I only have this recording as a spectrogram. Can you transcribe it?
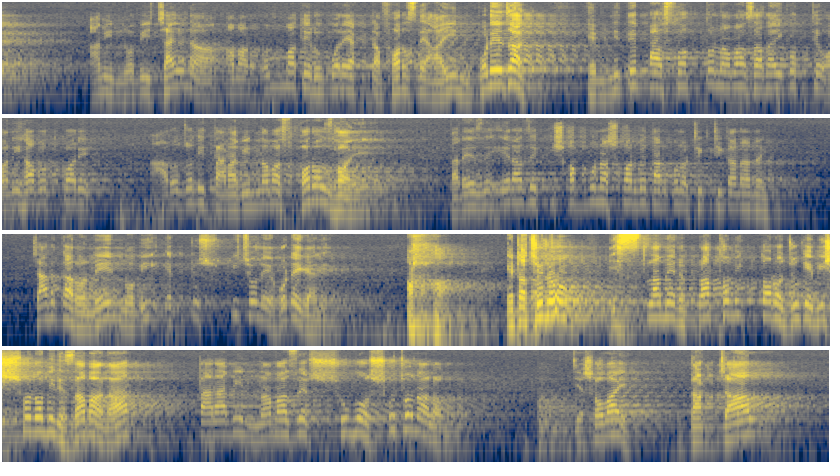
আমি নবী চাই না আমার উম্মতের উপরে একটা ফরজে আইন পড়ে যাক। এমনিতে পাঁচ নামাজ আদায় করতে অনীহাবোধ করে। আরও যদি তারাবির নামাজ ফরজ হয় তার যে এরা যে কি সর্বনাশ করবে তার কোনো ঠিক ঠিকানা নাই। যার কারণে নবী একটু পিছনে হটে গেলেন। আহা এটা ছিল ইসলামের প্রাথমিকতর যুগে বিশ্বনবীর জামানার তারাবির নামাজের শুভ সূচনা লগ্ন যে সবাই দাজ্জাল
